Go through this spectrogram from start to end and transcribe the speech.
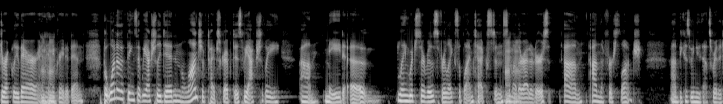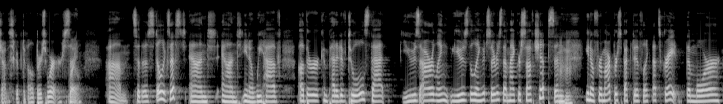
directly there and integrate it in. But one of the things that we actually did in the launch of TypeScript is we actually um, made a language service for like Sublime Text and some other editors um, on the first launch um, because we knew that's where the JavaScript developers were. So, Right. um, so those still exist, and and you know we have other competitive tools that use our lang- use the language service that Microsoft ships, and you know from our perspective, like that's great. The more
